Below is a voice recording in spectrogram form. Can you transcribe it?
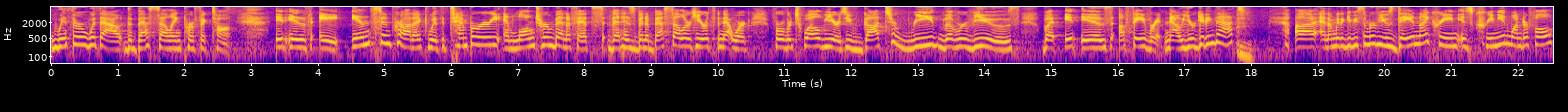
with or without the best-selling Perfect Tongue. It is a instant product with temporary and long-term benefits that has been a bestseller here at the network for over 12 years. You've got to read the reviews, but it is a favorite. Now you're getting that. Mm-hmm. Uh, and I'm going to give you some reviews. Day and night cream is creamy and wonderful.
